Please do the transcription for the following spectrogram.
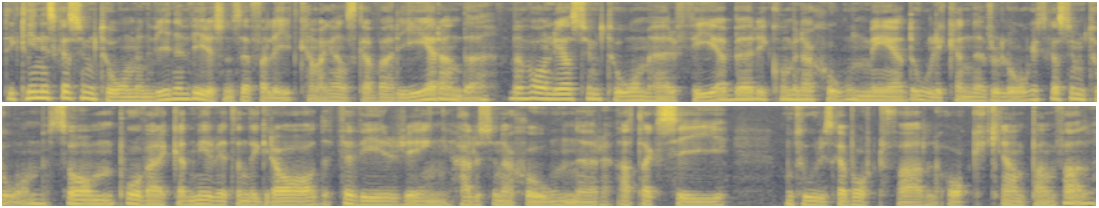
De kliniska symptomen vid en virusencefalit kan vara ganska varierande, men vanliga symptom är feber i kombination med olika neurologiska symptom som påverkad medvetandegrad, förvirring, hallucinationer, ataxi, motoriska bortfall och krampanfall.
